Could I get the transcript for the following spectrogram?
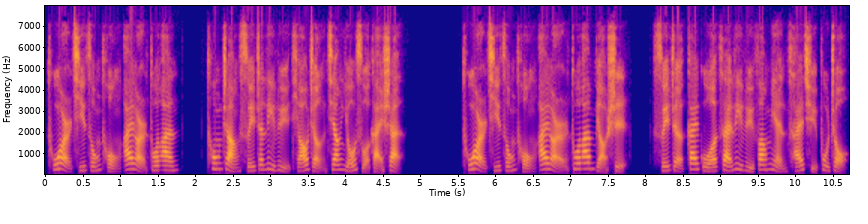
土耳其总统埃尔多安，通胀随着利率调整将有所改善。土耳其总统埃尔多安表示。随着该国在利率方面采取步骤，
